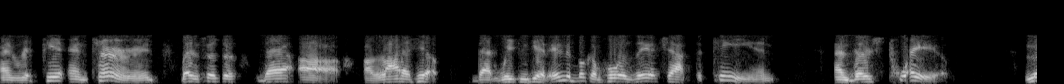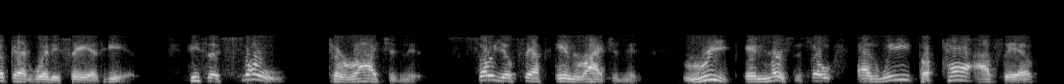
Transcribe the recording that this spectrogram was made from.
and repent and turn, brothers and sisters, there are a lot of help that we can get. In the book of Hosea, chapter 10 and verse 12, look at what he says here. He says, Sow to righteousness, sow yourself in righteousness, reap in mercy. So as we prepare ourselves,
